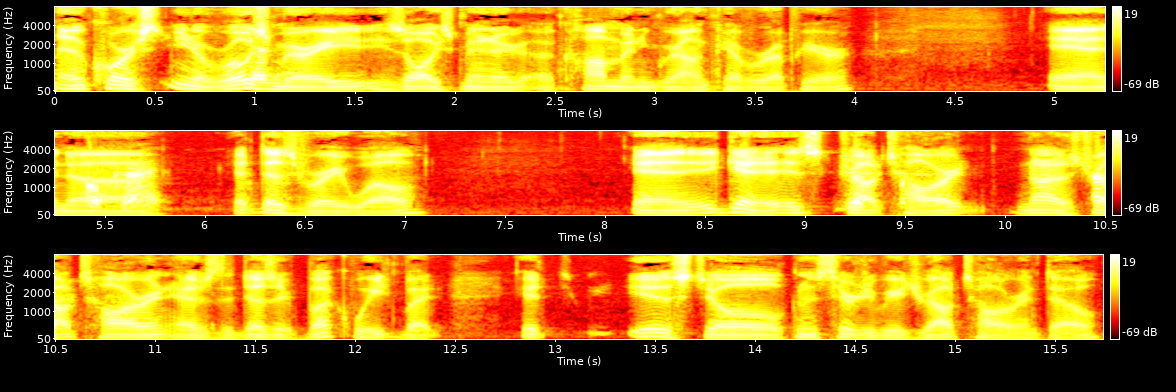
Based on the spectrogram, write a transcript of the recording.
And of course, you know, rosemary has always been a, a common ground cover up here, and uh, Okay. it does very well. And again, it's drought tolerant, not as drought tolerant as the desert buckwheat, but it is still considered to be drought tolerant, though.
